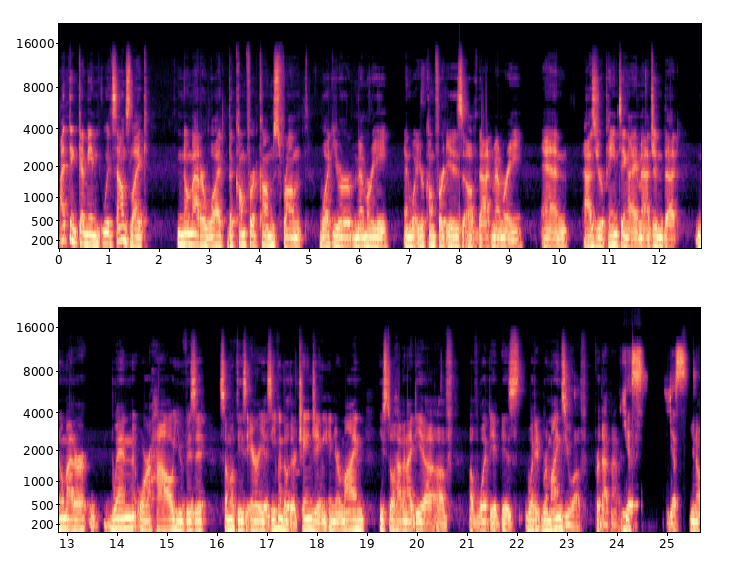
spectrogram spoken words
I think, I mean, it sounds like no matter what, the comfort comes from what your memory and what your comfort is of that memory. And as you're painting, I imagine that no matter when or how you visit some of these areas, even though they're changing in your mind, you still have an idea of of what it is, what it reminds you of, for that matter. Yes, yes. You know,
